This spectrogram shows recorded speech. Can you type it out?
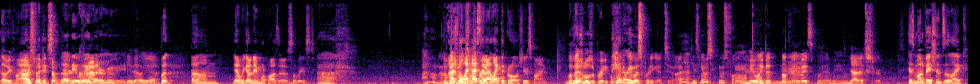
That'd be funny. I was actually. expecting some. That'd be a way better movie. You know, yeah. But um, yeah, we got to name more positives at least. Uh, I don't know. The I, visuals but like were I said, pretty I like the girl. She was fine. The visuals are pretty cool. Henry was pretty good too. I, Yeah, he's he was he was fun. Mm, he like did nothing Yeah. basically. I mean, Yeah, that's true. His motivations are like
